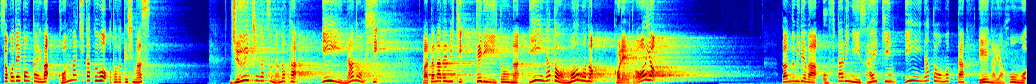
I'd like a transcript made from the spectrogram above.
そこで今回はこんな企画をお届けします。11月7日いいなの日。渡辺美希テリー伊藤がいいなと思うものこれどうよ？番組ではお二人に最近いいなと思った映画や本を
